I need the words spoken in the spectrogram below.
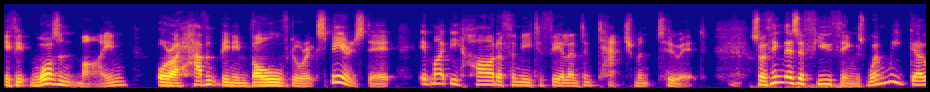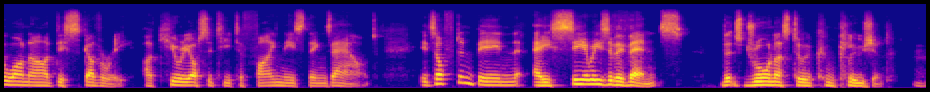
If it wasn't mine, or I haven't been involved or experienced it, it might be harder for me to feel an attachment to it. Yeah. So I think there's a few things. When we go on our discovery, our curiosity to find these things out, it's often been a series of events that's drawn us to a conclusion. Mm.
